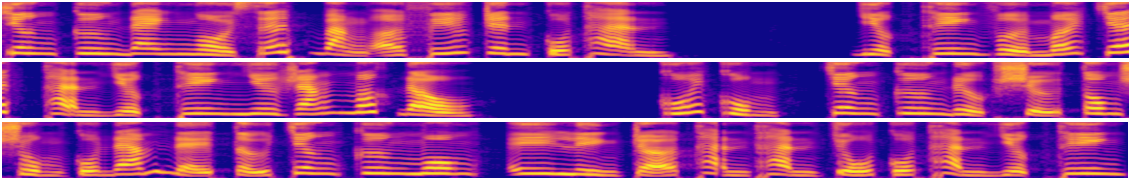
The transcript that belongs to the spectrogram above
Chân cương đang ngồi xếp bằng ở phía trên của thành. Dược Thiên vừa mới chết thành Dược Thiên như rắn mất đầu. Cuối cùng, chân cương được sự tôn sùng của đám đệ tử chân cương môn, y liền trở thành thành chủ của thành dược thiên.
